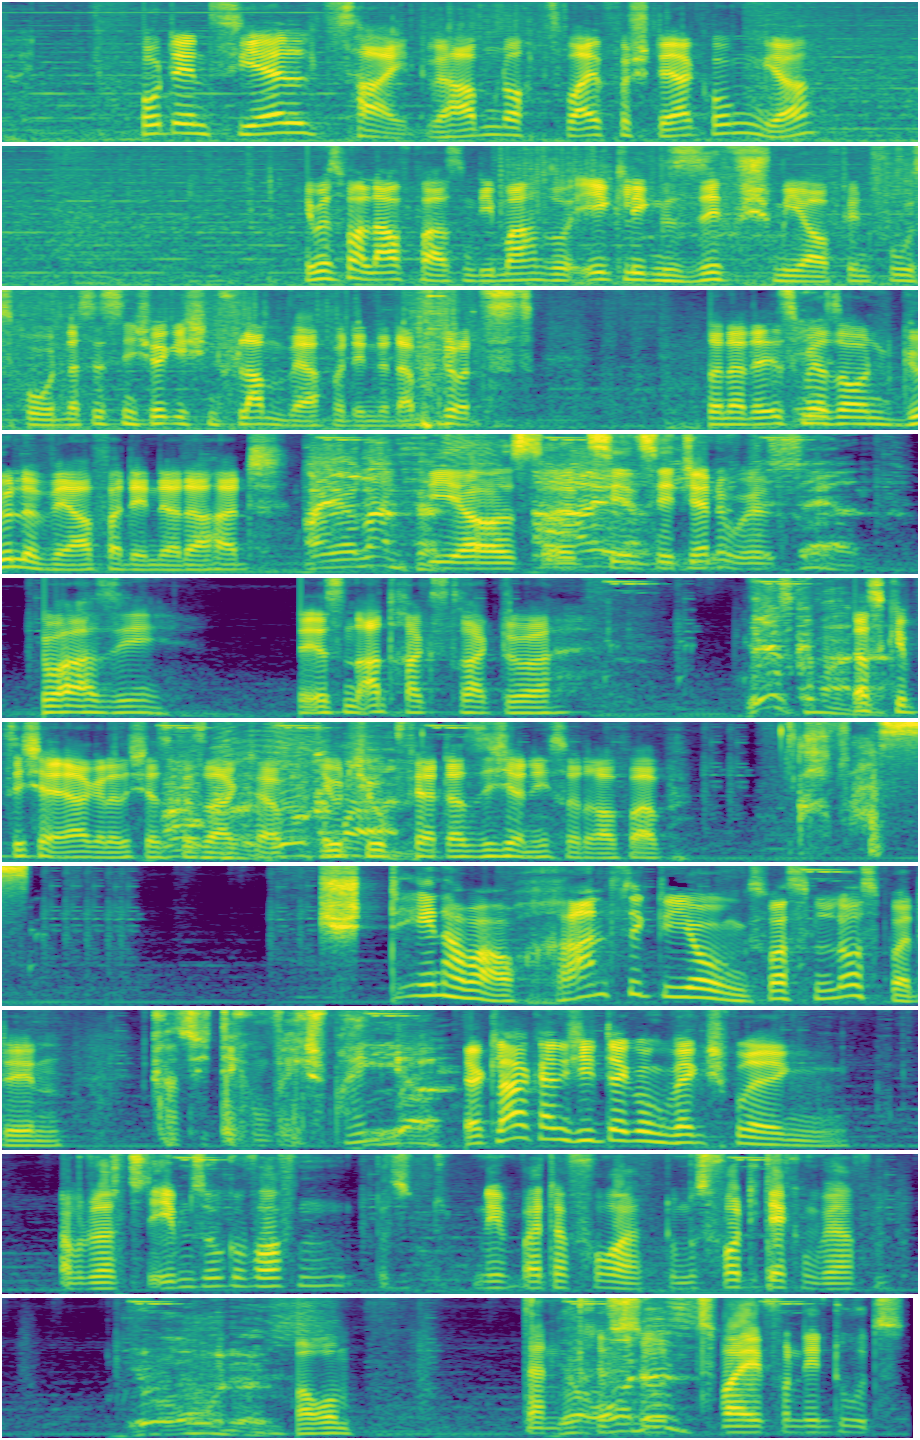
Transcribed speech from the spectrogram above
potenziell Zeit. Wir haben noch zwei Verstärkungen, ja. Hier müssen wir mal aufpassen. Die machen so ekligen Siff-Schmier auf den Fußboden. Das ist nicht wirklich ein Flammenwerfer, den der da benutzt. Sondern der ist mehr so ein Güllewerfer, den der da hat. Wie aus äh, CNC General. Quasi. Der ist ein Antragstraktor. Das gibt sicher Ärger, dass ich das gesagt habe. YouTube fährt da sicher nicht so drauf ab. Ach was. Die stehen aber auch ranzig, die Jungs. Was ist denn los bei denen? Kannst du die Deckung wegsprengen? Hier. Ja klar kann ich die Deckung wegsprengen. Aber du hast eben so geworfen. Also, nee, weiter vor. Du musst vor die Deckung werfen. Warum? Dann Ja, triffst du zwei von den Dudes.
